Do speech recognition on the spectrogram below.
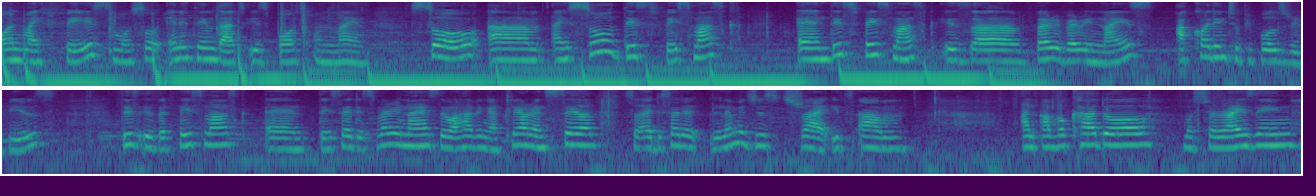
on my face more so anything that is bought online. So um, i saw this face mask and this face mask is uh, very very nice according to people's reviews. This is the face mask and they said it's very nice. They were having a clearance sale. So i decided let me just try. It's um an avocado moisturizing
